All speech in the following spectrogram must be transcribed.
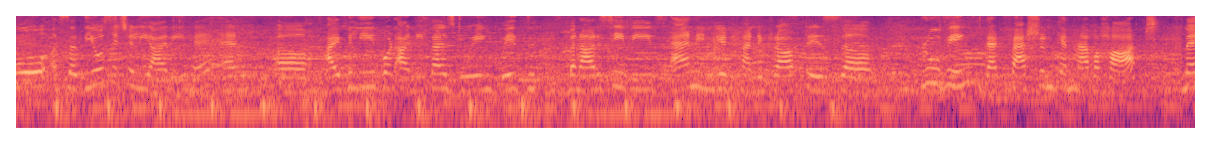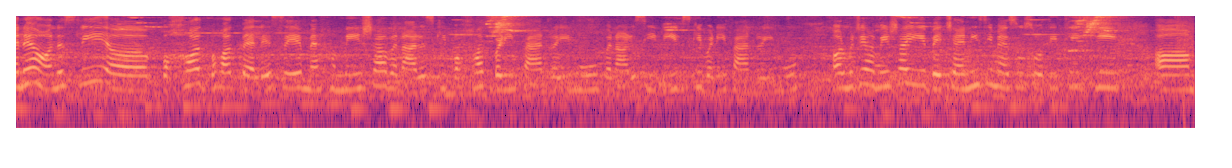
वो सदियों से चली आ रही है and I believe what Anita is doing with Banarasi weaves and Indian handicraft is proving that fashion can have a heart मैंने ऑनेस्टली uh, बहुत बहुत पहले से मैं हमेशा बनारस की बहुत बड़ी फ़ैन रही हूँ बनारसी वीव्स की बड़ी फ़ैन रही हूँ और मुझे हमेशा ये बेचैनी सी महसूस होती थी कि um,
